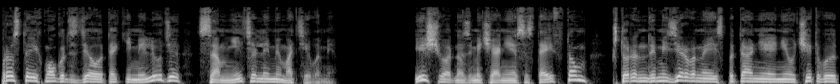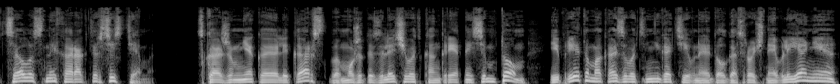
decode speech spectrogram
Просто их могут сделать такими люди с сомнительными мотивами. Еще одно замечание состоит в том, что рандомизированные испытания не учитывают целостный характер системы. Скажем, некое лекарство может излечивать конкретный симптом и при этом оказывать негативное долгосрочное влияние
